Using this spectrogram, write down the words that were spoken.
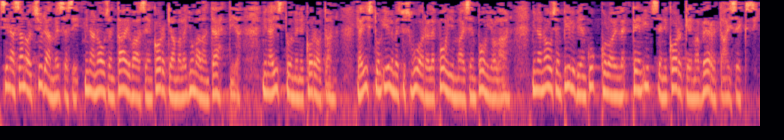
Sinä sanoit sydämessäsi, minä nousen taivaaseen korkeammalle Jumalan tähtiä, minä istuimeni korotan, ja istun ilmestysvuorelle pohjimmaisen Pohjolaan. Minä nousen pilvien kukkuloille, teen itseni korkeimman vertaiseksi.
